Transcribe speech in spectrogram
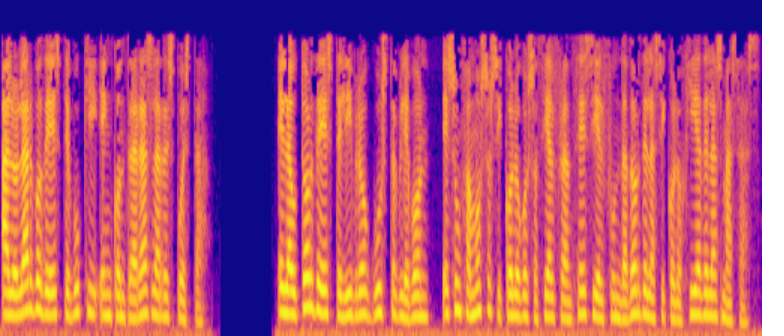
A lo largo de este buki encontrarás la respuesta. El autor de este libro, Gustave Le Bon, es un famoso psicólogo social francés y el fundador de la psicología de las masas.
